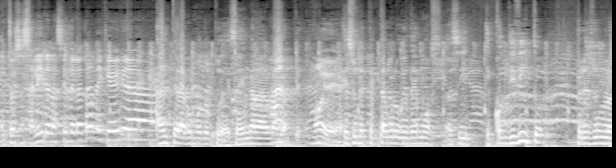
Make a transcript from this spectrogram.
Entonces salir a las 7 de la tarde hay que venir a... Antes de la que se vengan a la ah, Muy bien. Es un espectáculo que tenemos así escondidito, pero es uno,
